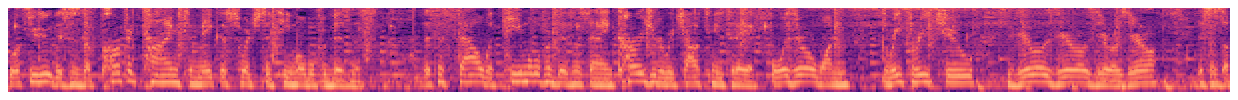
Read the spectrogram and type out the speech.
Well, if you do, this is the perfect time to make the switch to T-Mobile for Business. This is Sal with T-Mobile for Business, and I encourage you to reach out to me today at 401-332-0000. This is the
